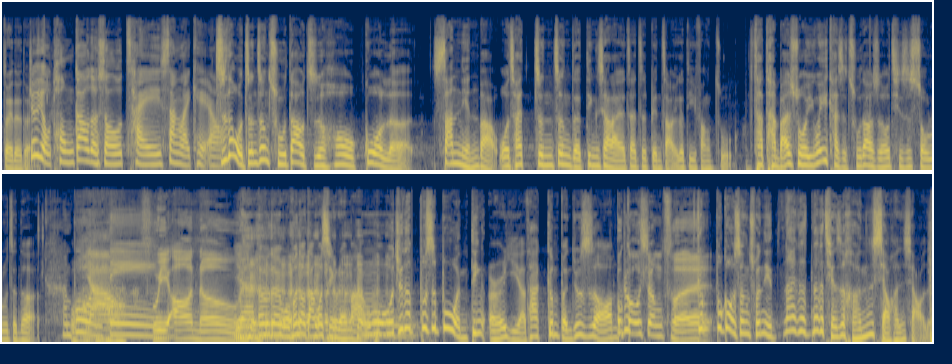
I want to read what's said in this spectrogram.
对对对，就有通告的时候才上来 KL。直到我真正出道之后，过了三年吧，我才真正的定下来在这边找一个地方住。他坦白说，因为一开始出道的时候，其实收入真的，很不稳定。We all know，呀对不对？我们都当过新人嘛。我 我觉得不是不稳定而已啊，他根本就是哦，不够生跟存。不够生存。你那个那个钱是很小很小的。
